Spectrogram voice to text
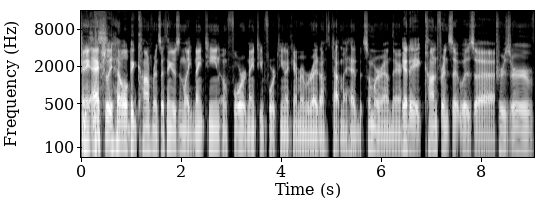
And he actually held a big conference. I think it was in like 1904 1914. I can't remember right off the top of my head, but somewhere around there. He had a conference that was uh, Preserve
